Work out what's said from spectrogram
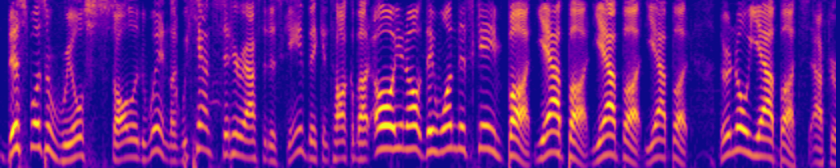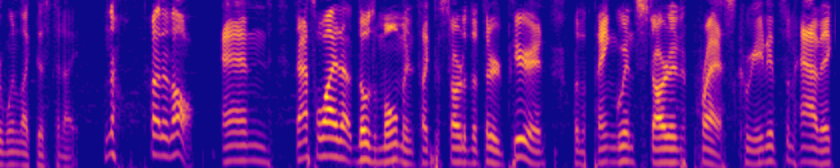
this was a real solid win. Like we can't sit here after this game, they can talk about, oh, you know, they won this game, but yeah, but yeah, but yeah, but there are no yeah buts after a win like this tonight. No, not at all. And that's why that, those moments, like the start of the third period, where the Penguins started to press, created some havoc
